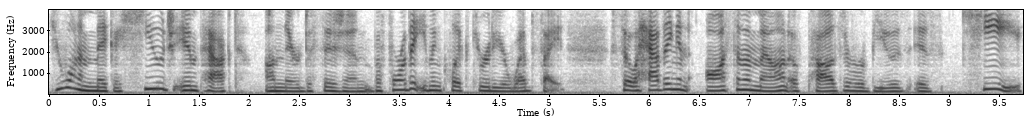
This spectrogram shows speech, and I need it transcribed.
you want to make a huge impact on their decision before they even click through to your website. So having an awesome amount of positive reviews is key.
